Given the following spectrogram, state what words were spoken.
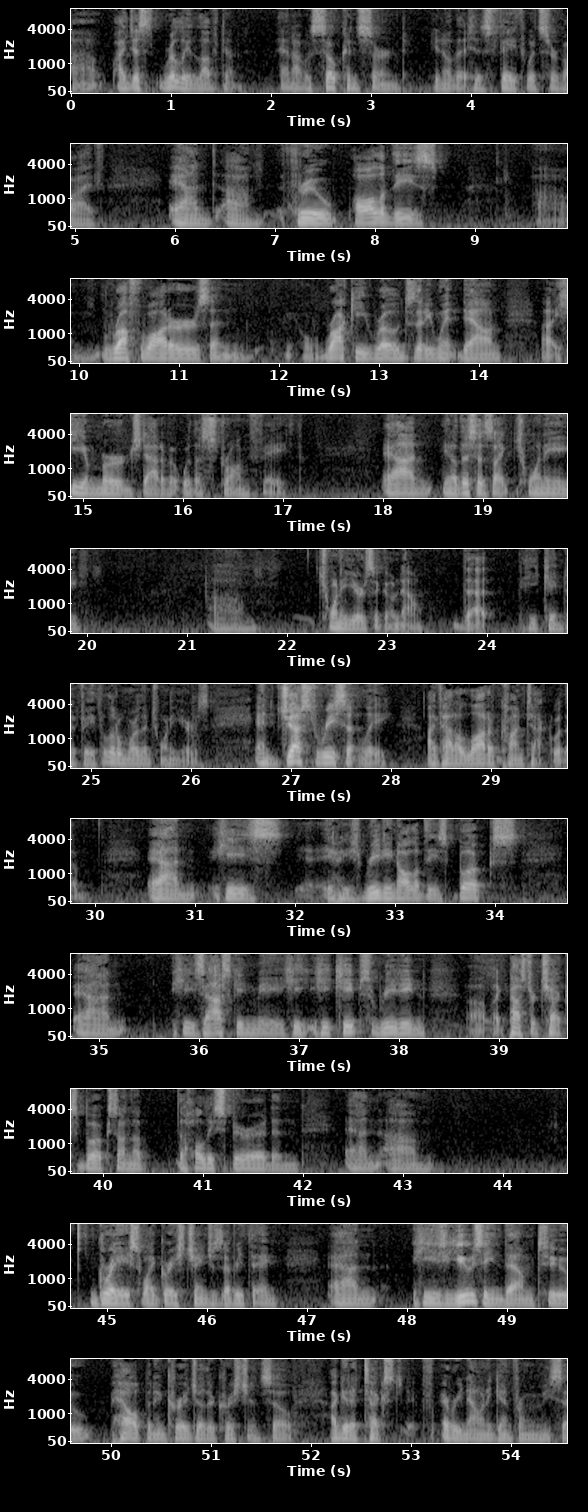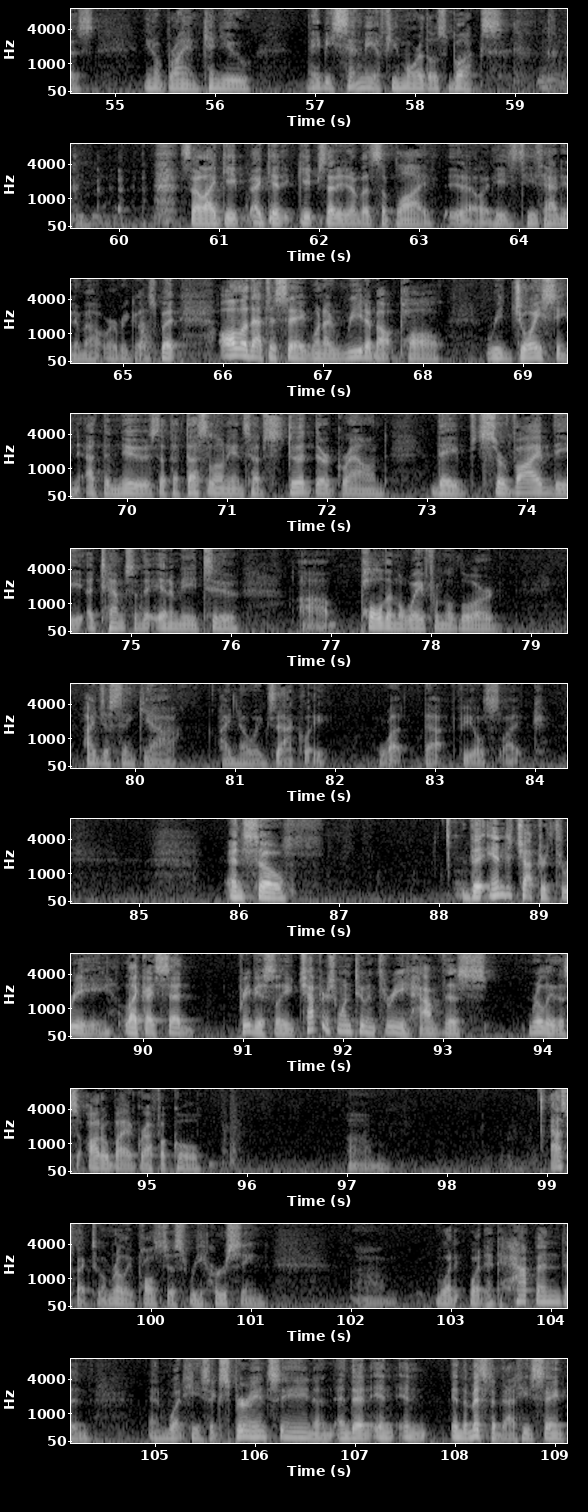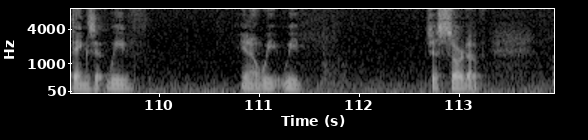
uh, I just really loved him. And I was so concerned, you know, that his faith would survive. And um, through all of these um, rough waters and you know, rocky roads that he went down, uh, he emerged out of it with a strong faith. And, you know, this is like 20, um, 20 years ago now that he came to faith, a little more than 20 years. And just recently, I've had a lot of contact with him. And he's, he's reading all of these books and he's asking me, he, he keeps reading uh, like Pastor Chuck's books on the, the Holy Spirit and, and um, grace, why grace changes everything. And he's using them to help and encourage other Christians. So I get a text every now and again from him. He says, You know, Brian, can you maybe send me a few more of those books? so I keep I get, keep sending him a supply, you know, and he's he's handing them out wherever he goes. But all of that to say, when I read about Paul rejoicing at the news that the Thessalonians have stood their ground they've survived the attempts of the enemy to uh, pull them away from the Lord, I just think, yeah, I know exactly what that feels like. And so, the end of chapter three, like I said previously, chapters one, two, and three have this really this autobiographical um, aspect to them. Really, Paul's just rehearsing what what had happened and and what he's experiencing and and then in in in the midst of that he's saying things that we've you know we we just sort of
